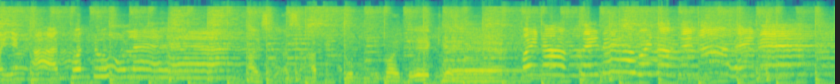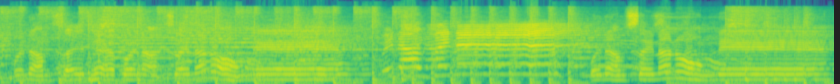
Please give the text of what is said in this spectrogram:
อยยังขาดคนดูแลไอ้เสียสาเป็นคนคอยเทคแคร์ไปน้ำใส่แน่ไปน้ำใส่หน้าให้แน่ปน้ำใส่แท้ปล่อยน้ำใส่หน้าน้องแน่ไปน้ำใส่แน่ปน้ำใส่หน้าน้องแน่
